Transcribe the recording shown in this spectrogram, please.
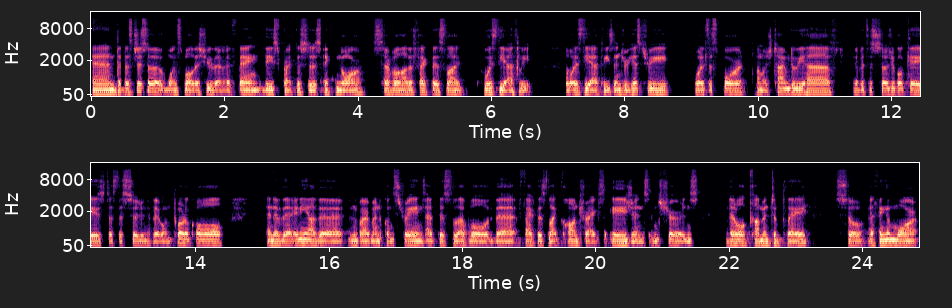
And that's just a one small issue there. I think these practices ignore several other factors like who is the athlete? What is the athlete's injury history? What is the sport? How much time do we have? If it's a surgical case, does the surgeon have their own protocol? And if there are any other environmental constraints at this level, the factors like contracts, agents, insurance, that all come into play. So I think a more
